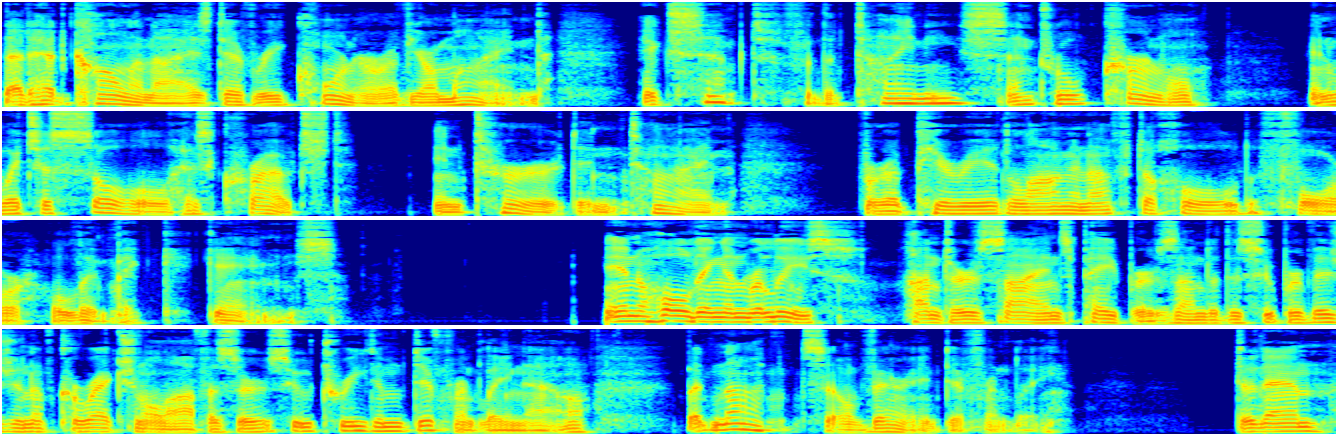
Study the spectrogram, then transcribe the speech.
that had colonized every corner of your mind except for the tiny central kernel in which a soul has crouched, interred in time, for a period long enough to hold four Olympic Games. In holding and release, Hunter signs papers under the supervision of correctional officers who treat him differently now, but not so very differently. To them,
